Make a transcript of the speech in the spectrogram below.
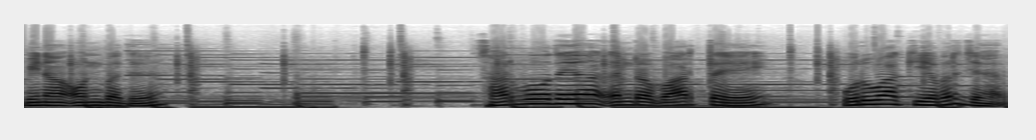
வினா ஒன்பது. சர்வோதயா என்ற வார்த்தையை உருவாக்கியவர் யார்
